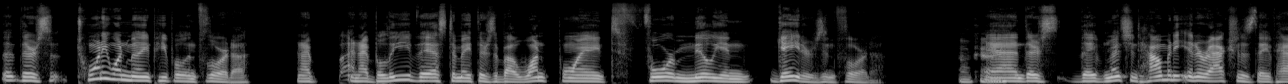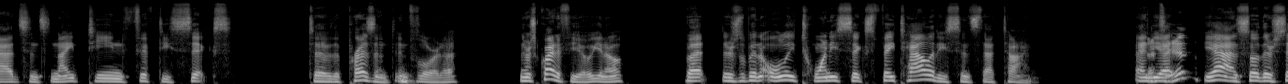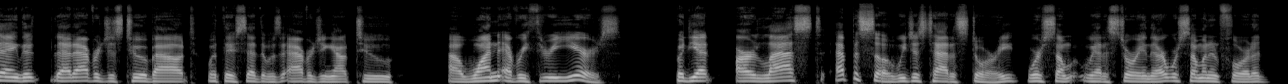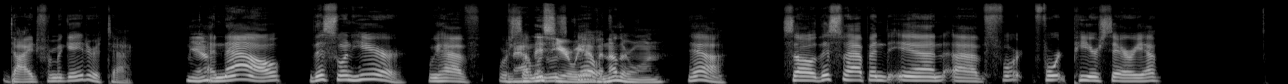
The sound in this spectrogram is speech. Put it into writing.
there's 21 million people in Florida, and I and I believe they estimate there's about 1.4 million gators in Florida. Okay. And there's they've mentioned how many interactions they've had since 1956 to the present in Florida. There's quite a few, you know, but there's been only 26 fatalities since that time. And That's yet, it? yeah, and so they're saying that that averages to about what they said that was averaging out to uh, one every three years. But yet, our last episode, we just had a story where some we had a story in there where someone in Florida died from a gator attack. Yeah. And now this one here we have where now someone this year we have another one. Yeah. So this happened in uh, Fort Fort Pierce area.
